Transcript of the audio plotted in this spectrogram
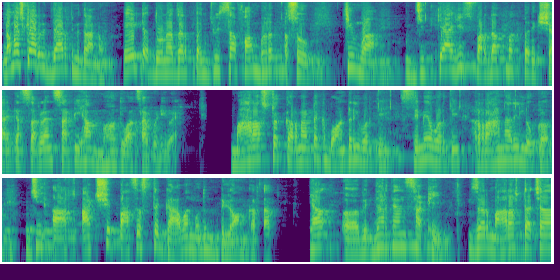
नमस्कार विद्यार्थी मित्रांनो एट दोन हजार पंचवीसचा फॉर्म भरत असो किंवा जितक्याही स्पर्धात्मक परीक्षा आहेत त्या सगळ्यांसाठी हा महत्त्वाचा व्हिडिओ आहे. महाराष्ट्र कर्नाटक बाँड्रीवरती सीमेवरती राहणारी लोक जी आठ आठशे पासष्ट गावांमधून बिलॉंग करतात. ह्या विद्यार्थ्यांसाठी जर महाराष्ट्राच्या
